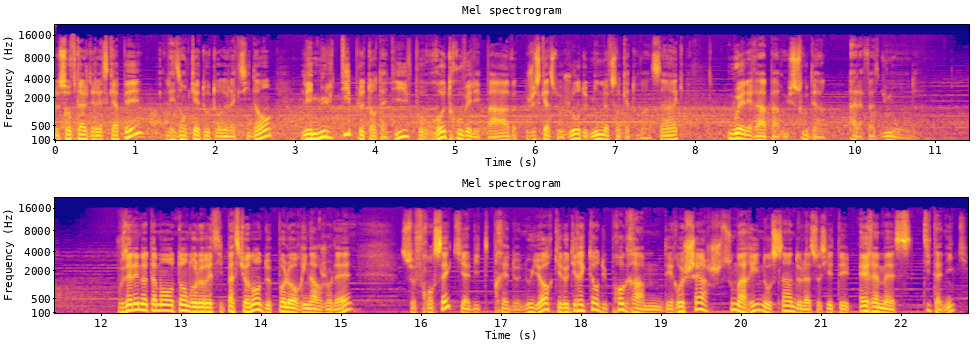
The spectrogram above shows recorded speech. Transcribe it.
Le sauvetage des rescapés, les enquêtes autour de l'accident, les multiples tentatives pour retrouver l'épave jusqu'à ce jour de 1985 où elle est réapparue soudain à la face du monde. Vous allez notamment entendre le récit passionnant de Paul-Henri Narjolet, ce Français qui habite près de New York est le directeur du programme des recherches sous-marines au sein de la société RMS Titanic.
